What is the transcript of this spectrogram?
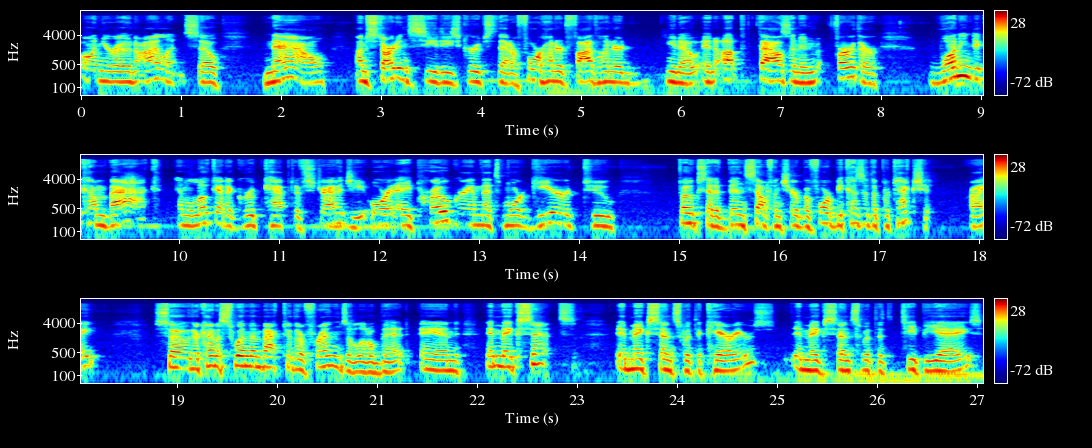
on your own island. So now i'm starting to see these groups that are 400 500 you know, and up thousand and further, wanting to come back and look at a group captive strategy or a program that's more geared to folks that have been self-insured before because of the protection, right? So they're kind of swimming back to their friends a little bit, and it makes sense. It makes sense with the carriers. It makes sense with the TPAs.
